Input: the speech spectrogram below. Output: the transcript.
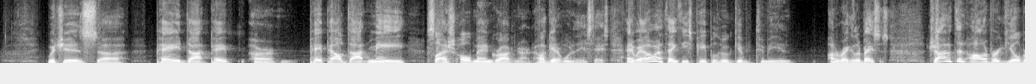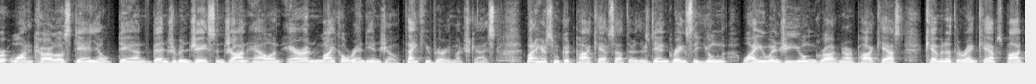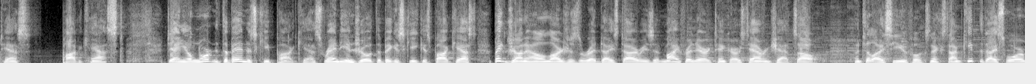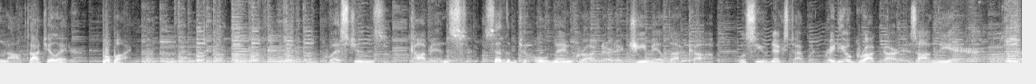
which is uh, pay.pay or paypal.me slash old man grognard. I'll get it one of these days. Anyway, I want to thank these people who give to me on a regular basis. Jonathan, Oliver, Gilbert, Juan Carlos, Daniel, Dan, Benjamin, Jason, John Allen, Aaron, Michael, Randy, and Joe. Thank you very much, guys. Want to hear some good podcasts out there? There's Dan Gregg's The Yung, Y-U-N-G, Yung Grognard podcast, Kevin at the Red Caps podcast, podcast. Daniel Norton at the Bandits Keep podcast, Randy and Joe at the Biggest Geekest podcast, Big John Allen Large's The Red Dice Diaries, and my friend Eric Tenkar's Tavern Chat. So, until I see you folks next time, keep the dice warm, and I'll talk to you later. Bye-bye. Questions? Comments? Send them to oldmangrognard at gmail.com. We'll see you next time when Radio Grognard is on the air.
